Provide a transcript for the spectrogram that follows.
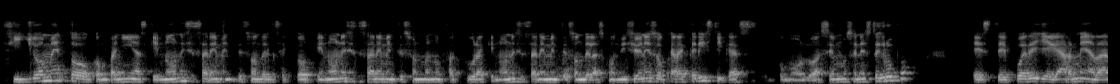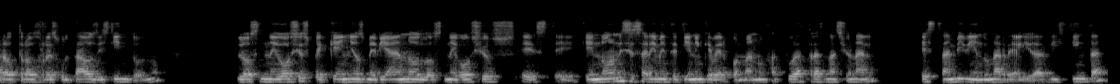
Si yo meto compañías que no necesariamente son del sector, que no necesariamente son manufactura, que no necesariamente son de las condiciones o características, como lo hacemos en este grupo, este, puede llegarme a dar otros resultados distintos, ¿no? Los negocios pequeños, medianos, los negocios este, que no necesariamente tienen que ver con manufactura transnacional, están viviendo una realidad distinta.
